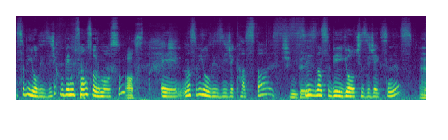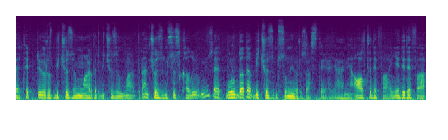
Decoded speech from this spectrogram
nasıl bir yol izleyecek? Bu benim son sorum olsun. Olsun. Ee, nasıl bir yol izleyecek hasta? Şimdi- Siz nasıl bir yol çizeceksiniz? Evet hep diyoruz bir çözüm vardır, bir çözüm vardır. Hani çözümsüz kalıyor muyuz? Evet burada da bir çözüm sunuyoruz hastaya. Yani 6 defa, 7 defa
